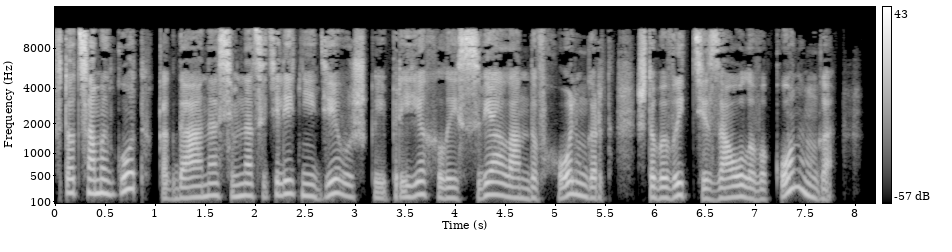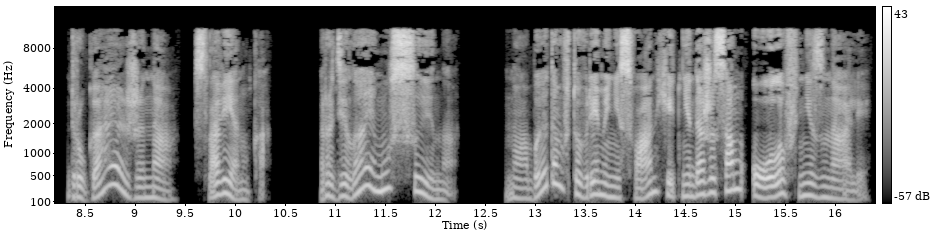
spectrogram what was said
В тот самый год, когда она, семнадцатилетней девушкой, приехала из Свиоланда в Хольмгард, чтобы выйти за Олова Конунга, другая жена, Славенка, родила ему сына, но об этом в то время ни Сванхит, ни даже сам Олаф не знали.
